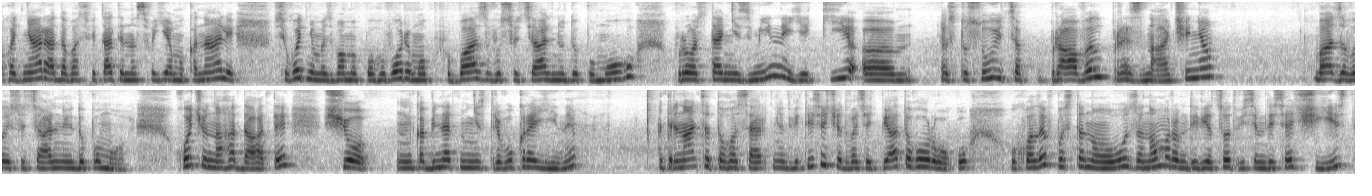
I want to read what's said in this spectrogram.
Доброго дня, рада вас вітати на своєму каналі. Сьогодні ми з вами поговоримо про базову соціальну допомогу, про останні зміни, які е, стосуються правил призначення базової соціальної допомоги. Хочу нагадати, що Кабінет міністрів України 13 серпня 2025 року ухвалив постанову за номером 986.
